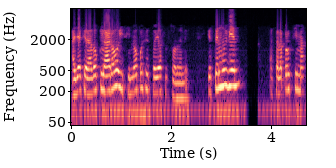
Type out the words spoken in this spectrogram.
haya quedado claro y si no, pues estoy a sus órdenes. Estén muy bien. Hasta la próxima.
